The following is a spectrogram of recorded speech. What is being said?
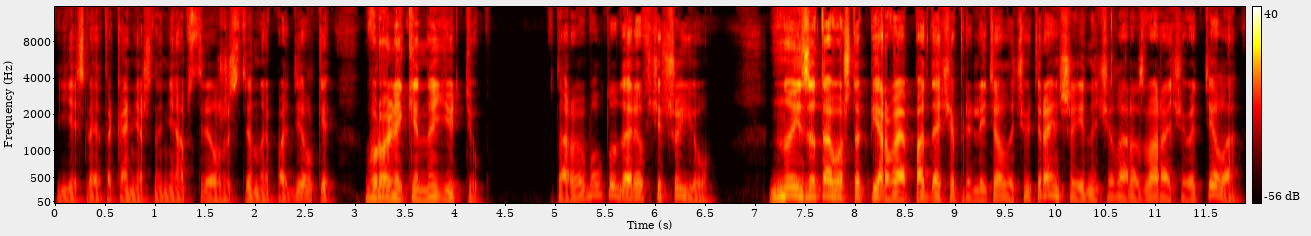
Если это, конечно, не обстрел жестяной поделки в ролике на YouTube. Второй болт ударил в чешую. Но из-за того, что первая подача прилетела чуть раньше и начала разворачивать тело,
